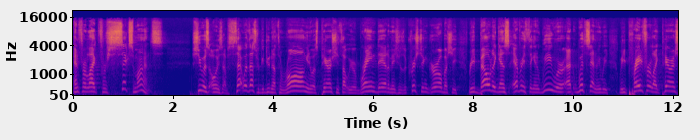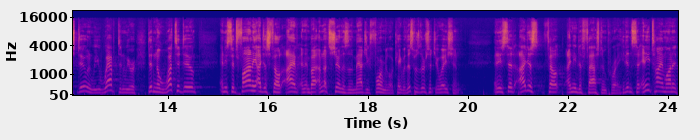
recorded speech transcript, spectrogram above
And for like, for six months, She was always upset with us. We could do nothing wrong. You know, as parents, she thought we were brain dead. I mean, she was a Christian girl, but she rebelled against everything. And we were at wit's end. I mean, we, we prayed for her like parents do, and we wept, and we were, didn't know what to do. And he said, finally, I just felt, I've, and I'm not sharing this as a magic formula, okay, but this was their situation. And he said, I just felt I need to fast and pray. He didn't say any time on it.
